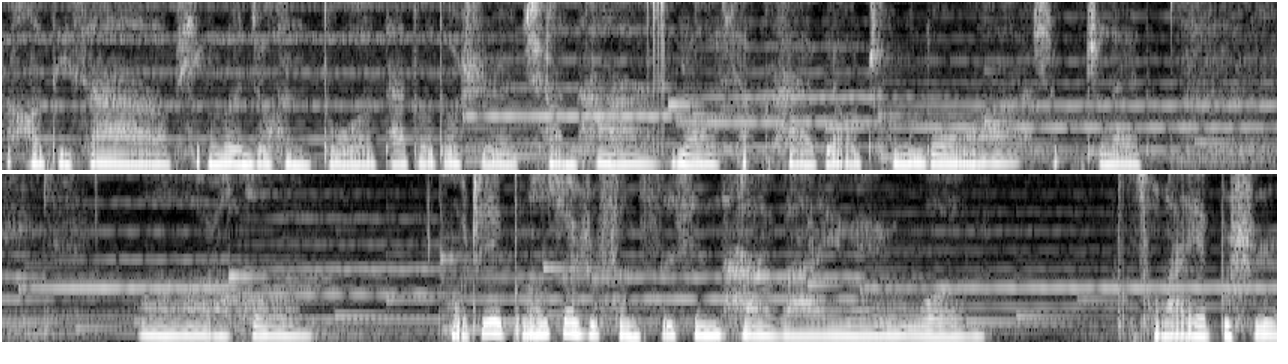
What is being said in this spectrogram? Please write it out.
然后底下评论就很多，大多都是劝他要想开，不要冲动啊什么之类的。嗯，然后我这也不能算是粉丝心态吧，因为我从来也不是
